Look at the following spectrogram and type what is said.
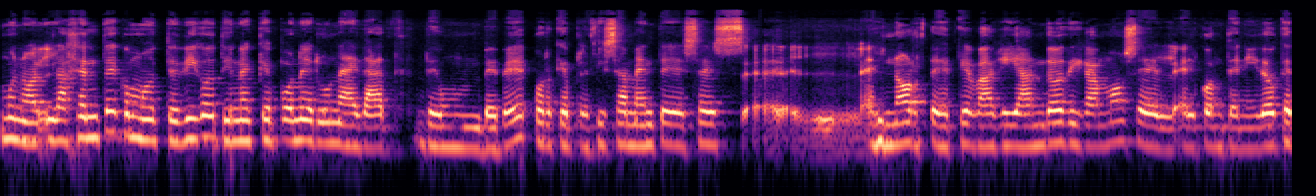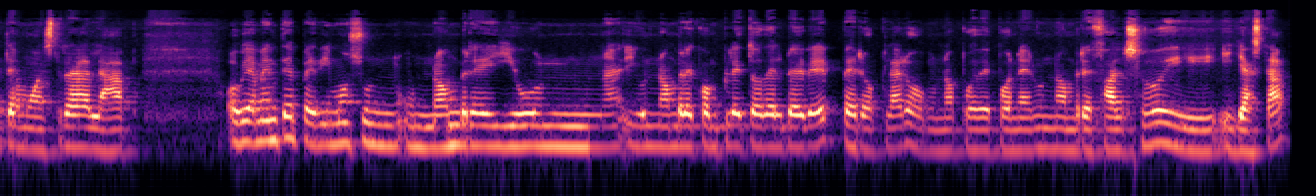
Bueno, la gente, como te digo, tiene que poner una edad de un bebé porque precisamente ese es el, norte que va guiando, digamos, el contenido que te muestra la app. Obviamente pedimos un, nombre y un, nombre completo del bebé, pero claro, uno puede poner un nombre falso y, ya está.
